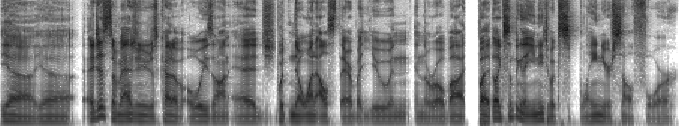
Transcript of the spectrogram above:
Yeah, yeah. I just imagine you're just kind of always on edge with no one else there but you and, and the robot. But like something that you need to explain yourself for.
